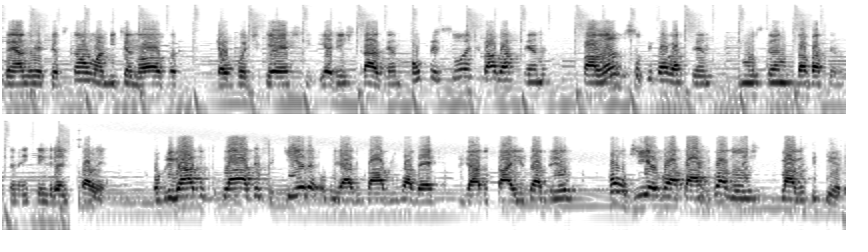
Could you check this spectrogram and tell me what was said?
ganhando repercussão, uma mídia nova, que é o podcast, e a gente trazendo com pessoas de Barbacena, falando sobre Barbacena e mostrando que Barbacena também tem grandes talentos. Obrigado, Flávia Siqueira. Obrigado, Bárbara Elizabeth. Obrigado, Thaís Abreu. Bom dia, boa tarde, boa noite, Flávia Siqueira.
